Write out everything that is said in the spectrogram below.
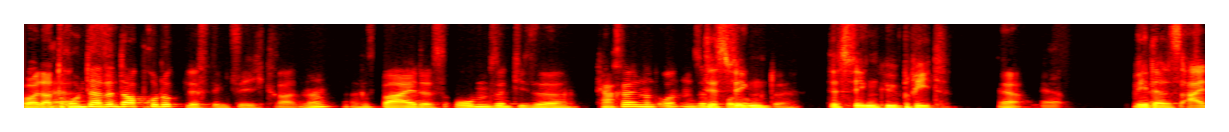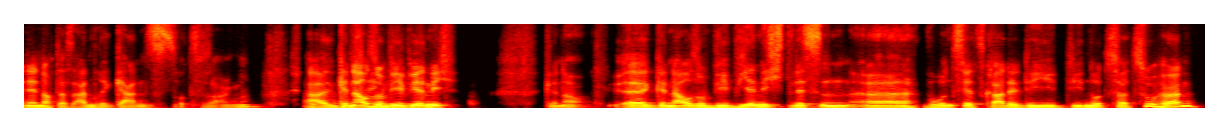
aber darunter äh, sind auch Produktlistings, sehe ich gerade. Ne? Das ist beides. Oben sind diese Kacheln und unten sind deswegen, Produkte. Deswegen Hybrid. Ja. ja. Weder ja. das eine noch das andere ganz sozusagen. Ne? Aber genauso wie wir nicht, genau, äh, genauso wie wir nicht wissen, äh, wo uns jetzt gerade die die Nutzer zuhören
